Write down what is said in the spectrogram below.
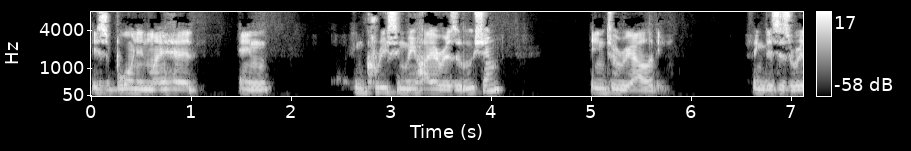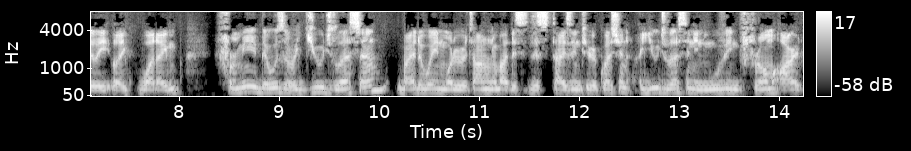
is born in my head in increasingly higher resolution into reality. I think this is really like what I for me there was a huge lesson by the way in what we were talking about this this ties into your question a huge lesson in moving from art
